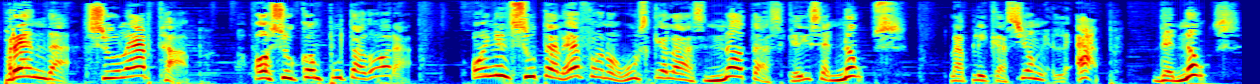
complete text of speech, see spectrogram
prenda su laptop o su computadora o en su teléfono busque las notas que dicen Notes, la aplicación, el app de Notes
